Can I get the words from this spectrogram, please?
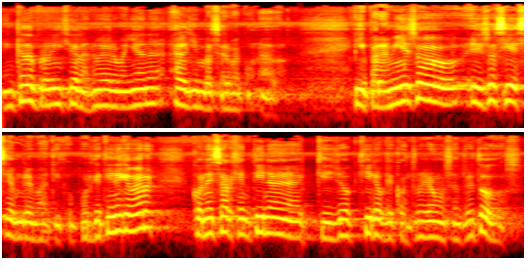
En cada provincia a las 9 de la mañana alguien va a ser vacunado. Y para mí eso, eso sí es emblemático, porque tiene que ver con esa Argentina que yo quiero que construyamos entre todos.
